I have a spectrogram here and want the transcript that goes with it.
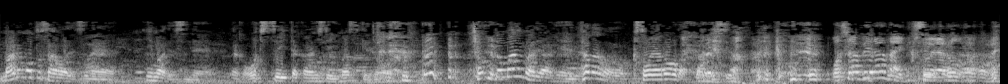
丸本さんはですね、今ですね、なんか落ち着いた感じでいますけど、ちょっと前まではね、ただのクソ野郎だったんですよ。おしゃべらないクソ野郎だったね。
